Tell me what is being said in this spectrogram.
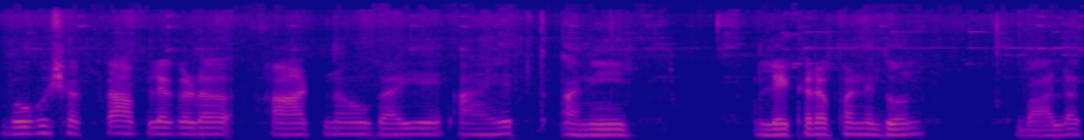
बघू शकता आपल्याकडं आठ नऊ गायी आहेत आणि लेकरं पण आहे दोन बालक.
